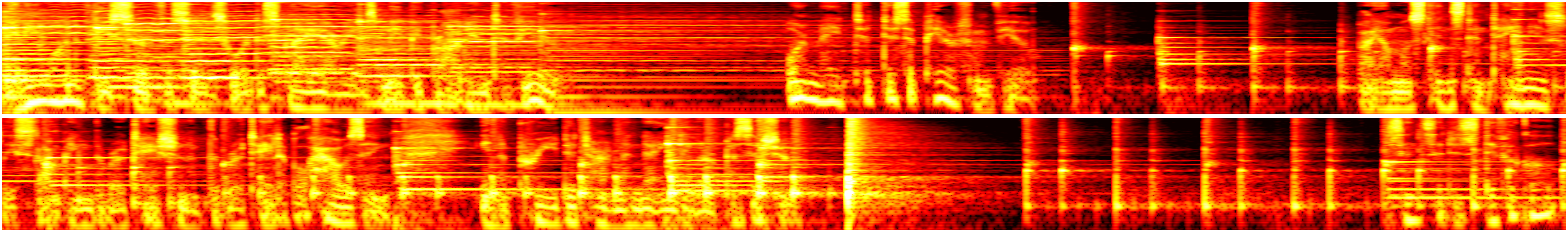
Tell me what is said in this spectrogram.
any one of these surfaces or display areas may be brought into view or made to disappear from view by almost instantaneously stopping the rotation of the rotatable housing in a predetermined angular position. Since it is difficult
